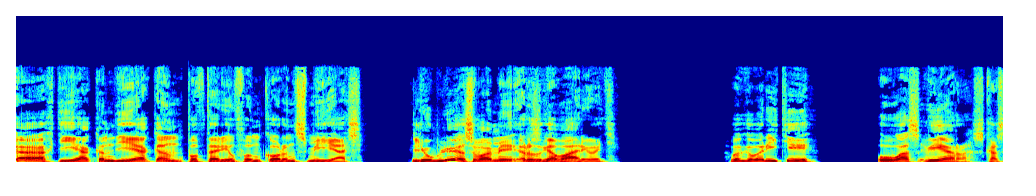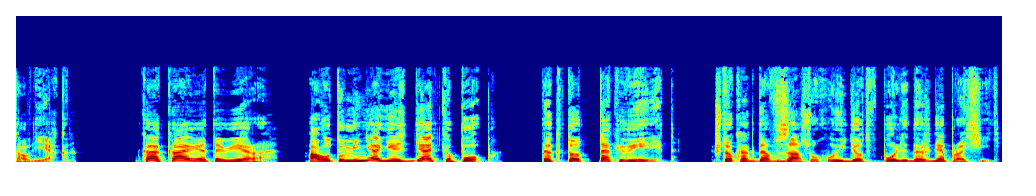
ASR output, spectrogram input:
Ах, дьякон, дьякон, повторил фон Корен, смеясь. Люблю я с вами разговаривать. Вы говорите, у вас вера, сказал дьякон. Какая это вера? А вот у меня есть дядька поп. Так тот так верит, что когда в засуху идет в поле дождя просить,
